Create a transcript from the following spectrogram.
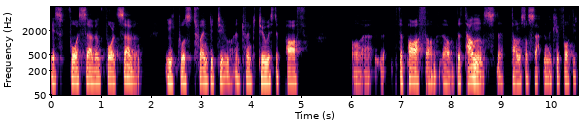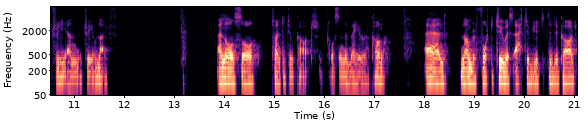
is 4747 equals 22, and 22 is the path uh, the path of, of, the tunnels, the tunnels of Saturn, the Cliff 43, and the Tree of Life. And also 22 cards, of course, in the Major Arcana. And number 42 is attributed to the card.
